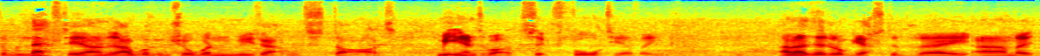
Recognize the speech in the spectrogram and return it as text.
So I left here and I wasn't sure when the music would start. Meeting ends about 6.40 I think. And I did look yesterday and it,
